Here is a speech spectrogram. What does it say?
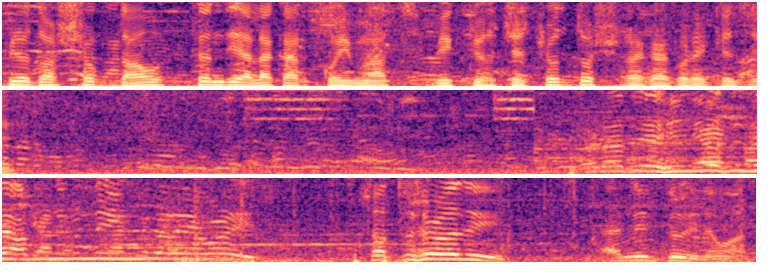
প্রিয় দর্শক দাউদকান্দি এলাকার কই মাছ বিক্রি হচ্ছে চোদ্দোশো টাকা করে কেজি। সতেরোশো টাকা দিই নিত্যই না মাছ।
